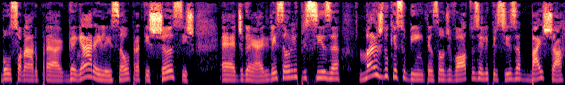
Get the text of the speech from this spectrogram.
Bolsonaro, para ganhar a eleição, para ter chances é, de ganhar a eleição, ele precisa, mais do que subir a intenção de votos, ele precisa baixar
